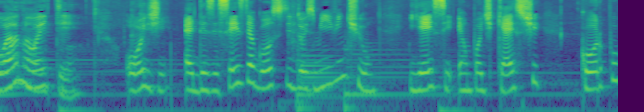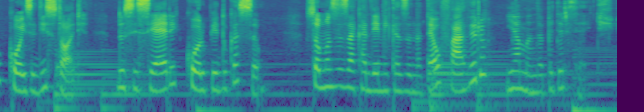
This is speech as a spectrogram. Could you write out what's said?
Boa noite! Hoje é 16 de agosto de 2021 e esse é um podcast Corpo, Coisa de História, do CICERE Corpo e Educação. Somos as acadêmicas Anatel Fávero e Amanda Pedersetti.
